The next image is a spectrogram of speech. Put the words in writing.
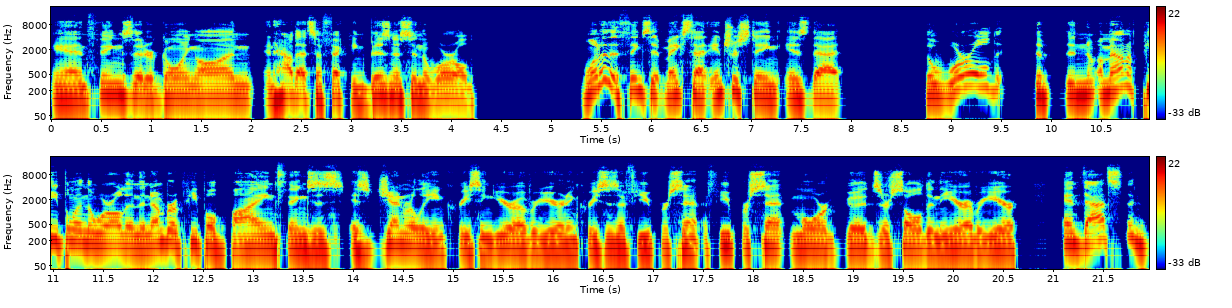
and things that are going on and how that's affecting business in the world. One of the things that makes that interesting is that the world the the amount of people in the world and the number of people buying things is is generally increasing year over year and increases a few percent a few percent more goods are sold in the year every year and that's the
